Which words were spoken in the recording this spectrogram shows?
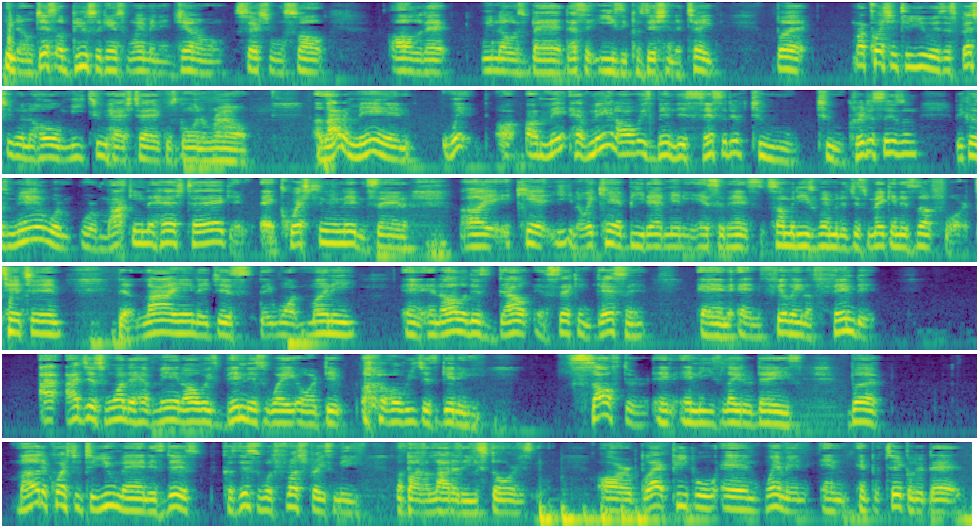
you know, just abuse against women in general, sexual assault, all of that, we know is bad. That's an easy position to take. But my question to you is, especially when the whole Me Too hashtag was going around, a lot of men, are, are men, have men always been this sensitive to, to criticism? because men were, were mocking the hashtag and, and questioning it and saying, uh, it can't, you know, it can't be that many incidents. Some of these women are just making this up for attention. They're lying. They just, they want money and, and all of this doubt and second guessing and, and feeling offended. I, I just wonder, have men always been this way or did, or are we just getting softer in, in these later days? But my other question to you, man, is this, because this is what frustrates me about a lot of these stories, are black people and women in, in particular that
